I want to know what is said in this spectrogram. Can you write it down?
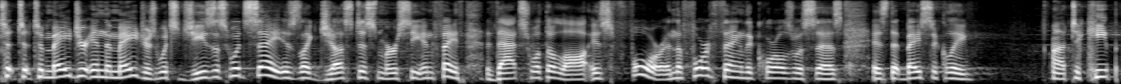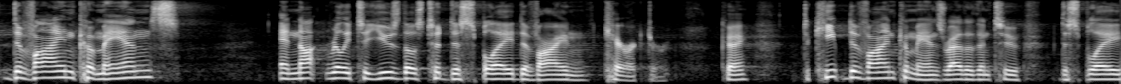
to, to, to, major in the majors, which Jesus would say is like justice, mercy, and faith. That's what the law is for. And the fourth thing that Quarles was says is that basically uh, to keep divine commands and not really to use those to display divine character. Okay? To keep divine commands rather than to display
